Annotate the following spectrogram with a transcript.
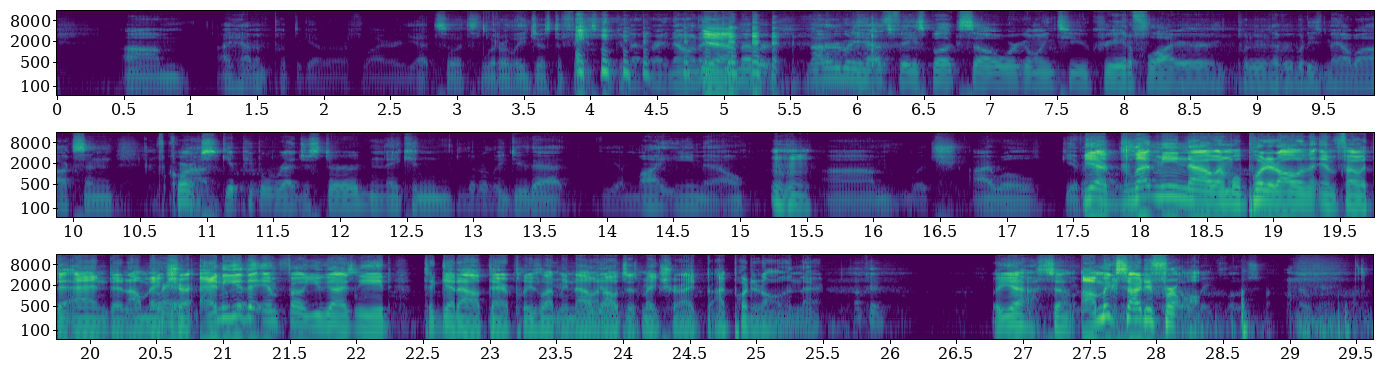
Um, I haven't put together a flyer yet, so it's literally just a Facebook event right now. And I Yeah. remember, not everybody has Facebook, so we're going to create a flyer and put it in everybody's mailbox and Of course. uh, get people registered, and they can literally do that via my email, um, which I will give. Mm-hmm. Yeah, out. let me know, and we'll put it all in the info at the end, and I'll make Right. sure any of the info you guys need to get out there, please let me know, and I'll just make sure I, I put it all in there. Okay. But yeah, so I'm excited for all.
